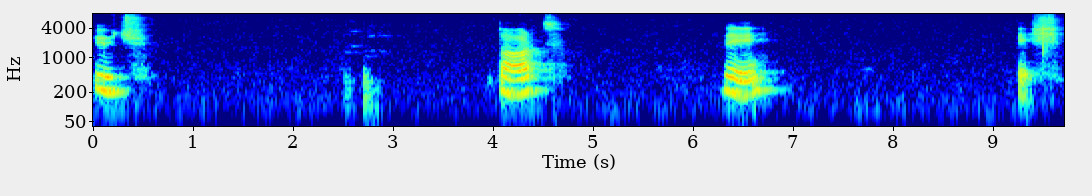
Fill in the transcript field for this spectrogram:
3 4 ve 5.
